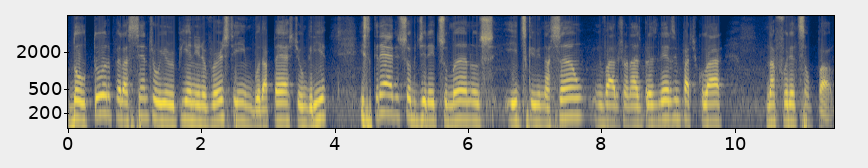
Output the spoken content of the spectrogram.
doutor pela Central European University em Budapeste, Hungria Escreve sobre direitos humanos e discriminação em vários jornais brasileiros, em particular na Folha de São Paulo.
